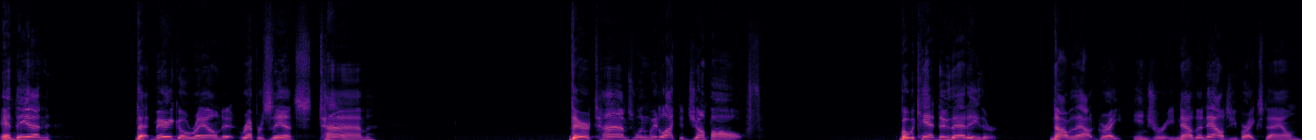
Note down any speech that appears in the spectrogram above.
And then that merry-go-round that represents time, there are times when we'd like to jump off. But we can't do that either, not without great injury. Now, the analogy breaks down.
